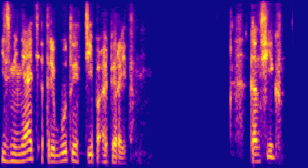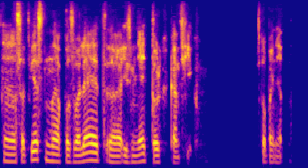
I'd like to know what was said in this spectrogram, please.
изменять атрибуты типа operate. Конфиг, э, соответственно, позволяет э, изменять только конфиг. Что понятно.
